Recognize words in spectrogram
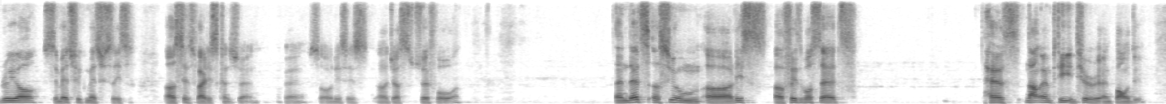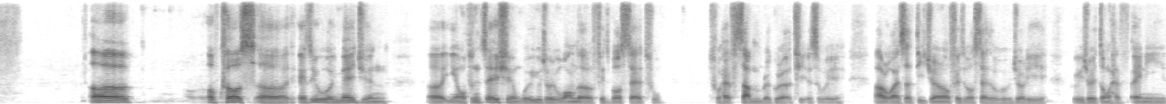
real symmetric matrices uh, satisfy this constraint. Okay, so this is uh, just straightforward. And let's assume uh, this uh, feasible set has non-empty interior and bounded. Uh, of course, uh, as you will imagine, uh, in optimization, we usually want the feasible set to, to have some regularity as we, Otherwise, a degenerate feasible set we usually we usually don't have any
